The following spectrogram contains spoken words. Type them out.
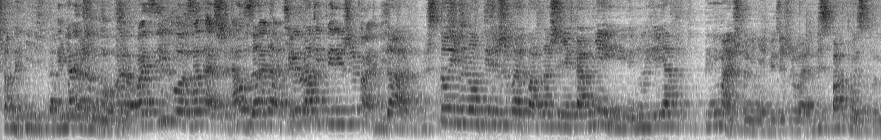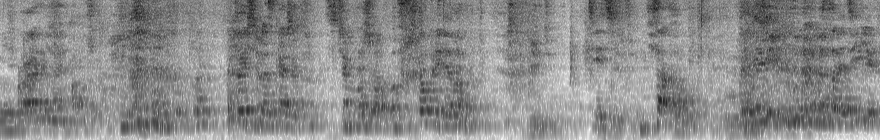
стороны. или там И поэтому э, возникла задача, да, узнать о Задача, природе да. переживаний. Да, что именно он переживает по отношению ко мне, и, ну, я понимаю, что меня переживает, беспокойство меня. Правильная бабушка. Кто еще расскажет, с чем пришел? Что привело? Дети. Сахар. Посадили.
